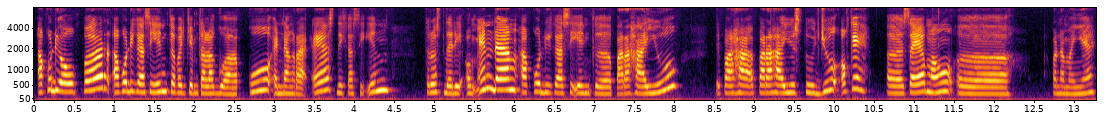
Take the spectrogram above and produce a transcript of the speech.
aku dioper aku dikasihin ke pencipta lagu aku Endang Raes dikasihin terus dari Om Endang aku dikasihin ke Parahayu Di para Parahayu setuju. Oke eh, saya mau eh, apa namanya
